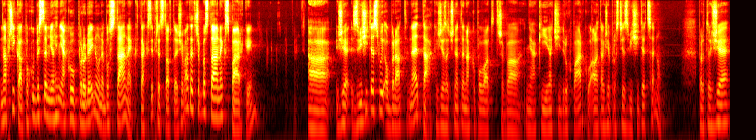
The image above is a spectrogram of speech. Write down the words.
Například, pokud byste měli nějakou prodejnu nebo stánek, tak si představte, že máte třeba stánek z párky a že zvýšíte svůj obrat ne tak, že začnete nakupovat třeba nějaký jiný druh párku, ale tak, že prostě zvýšíte cenu protože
